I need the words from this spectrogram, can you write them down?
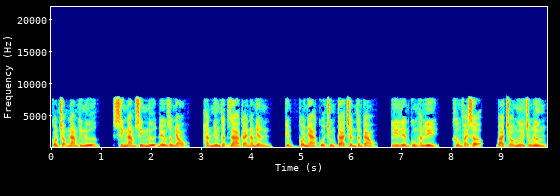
còn trọng nam kinh nữ, sinh nam sinh nữ đều giống nhau, hắn nhưng thật ra cái nam nhân, kiếm có nhà của chúng ta Trần Thần cao, ly liền cùng hắn ly, không phải sợ, bà cho ngươi chống lưng.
